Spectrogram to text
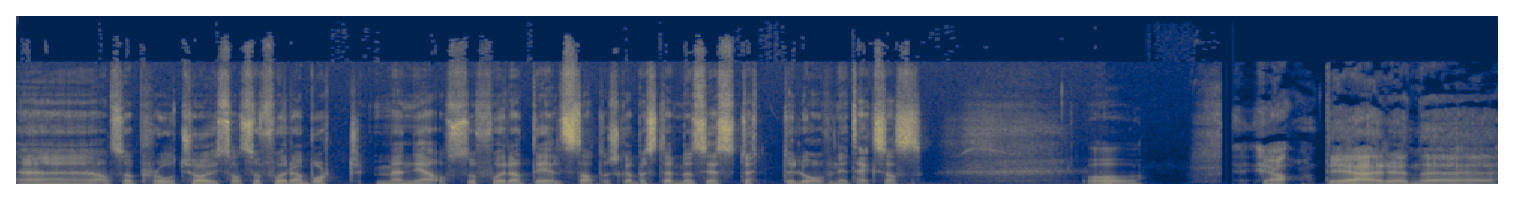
eh, altså pro-choice, altså for abort, men jeg er også for at delstater skal bestemme, så jeg støtter loven i Texas'. Oh. Ja, det er en eh,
